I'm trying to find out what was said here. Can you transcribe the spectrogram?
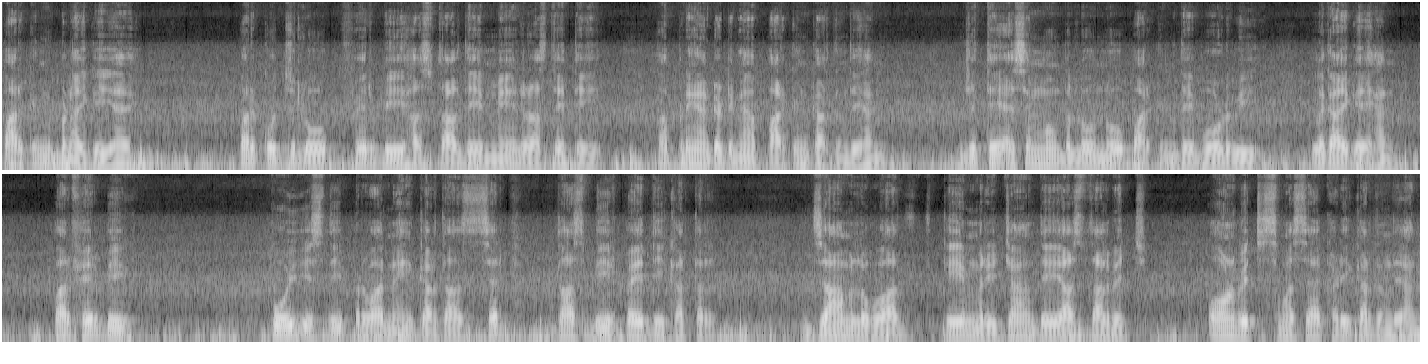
ਪਾਰਕਿੰਗ ਬਣਾਈ ਗਈ ਹੈ। ਪਰ ਕੁਝ ਲੋਕ ਫਿਰ ਵੀ ਹਸਪਤਾਲ ਦੇ ਮੇਨ ਰਸਤੇ 'ਤੇ ਆਪਣੀਆਂ ਗੱਡੀਆਂ ਪਾਰਕਿੰਗ ਕਰ ਦਿੰਦੇ ਹਨ। ਜਿੱਥੇ ਐਸਐਮਓ ਵੱਲੋਂ ਨੋ ਪਾਰਕਿੰਗ ਦੇ ਬੋਰਡ ਵੀ ਲਗਾਏ ਗਏ ਹਨ, ਪਰ ਫਿਰ ਵੀ ਕੋਈ ਇਸ ਦੀ ਪਰਵਾਹ ਨਹੀਂ ਕਰਦਾ। ਸਿਰਫ 10-20 ਰੁਪਏ ਦੀ ਖਾਤਰ ਜਾਮ ਲਗਵਾ ਕੇ ਮਰੀਜ਼ਾਂ ਦੇ ਹਸਪਤਾਲ ਵਿੱਚ ਆਉਣ ਵਿੱਚ ਸਮੱਸਿਆ ਖੜੀ ਕਰ ਦਿੰਦੇ ਹਨ।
